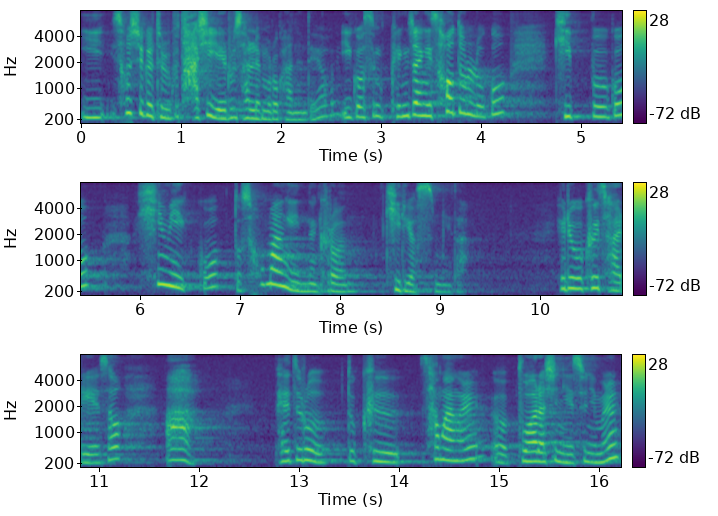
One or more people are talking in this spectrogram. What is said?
이 소식을 들고 다시 예루살렘으로 가는데요. 이것은 굉장히 서두르고 기쁘고 힘이 있고 또 소망이 있는 그런 길이었습니다. 그리고 그 자리에서 아 베드로 또 그 상황을 어, 부활하신 예수님을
